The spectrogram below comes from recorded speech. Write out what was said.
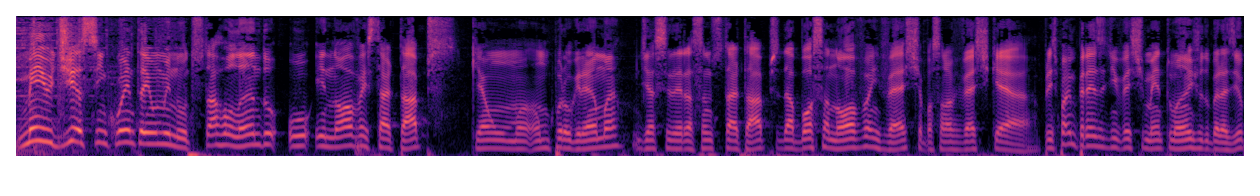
Meio-dia 51 minutos. Está rolando o Inova Startups, que é um programa de aceleração de startups da Bossa Nova Invest. A Bossa Nova Invest, que é a principal empresa de investimento anjo do Brasil,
